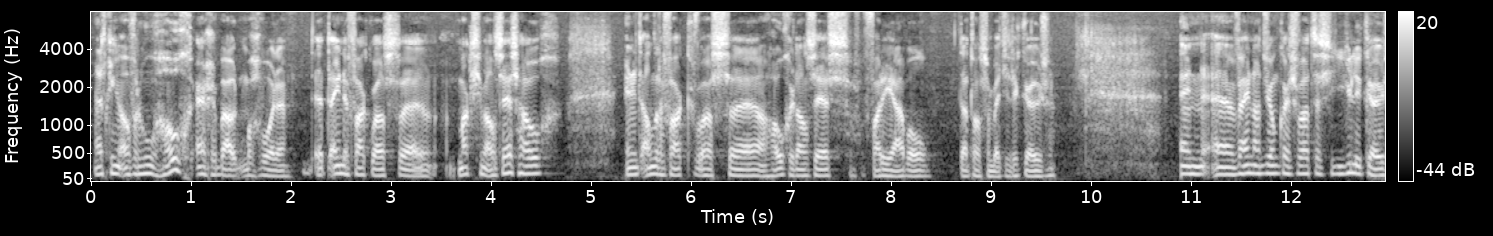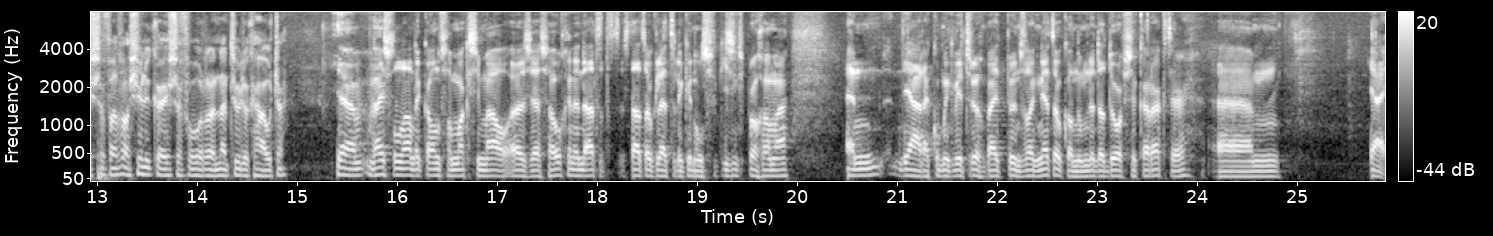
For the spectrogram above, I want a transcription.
het ging over hoe hoog er gebouwd mocht worden. Het ene vak was uh, maximaal zes hoog. En het andere vak was hoger dan zes, variabel. Dat was een beetje de keuze. En Wijnand Jonkers, wat is jullie keuze? Wat was jullie keuze voor natuurlijk houten? Ja, wij stonden aan de kant van maximaal zes hoog. Inderdaad, het staat ook letterlijk in ons verkiezingsprogramma. En ja, daar kom ik weer terug bij het punt wat ik net ook al noemde, dat dorpse karakter. Um, ja,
